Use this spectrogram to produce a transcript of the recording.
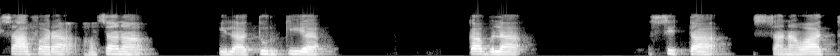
سافر حسن إلى تركيا قبل ست سنوات.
